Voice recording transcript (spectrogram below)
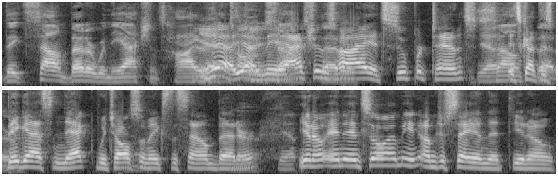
they sound better when the action's higher. Yeah, The yeah. The action's better. high. It's super tense. Yeah. It's got this big ass neck, which also makes the sound better. Yeah. You know, and, and so I mean, I'm just saying that you know,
